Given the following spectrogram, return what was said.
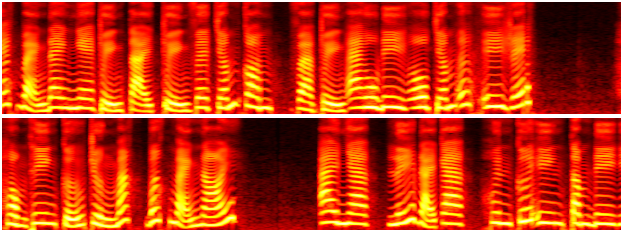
Các bạn đang nghe truyện tại truyệnv.com và truyệnaudio.fiz. Hồng Thiên Cửu trừng mắt bất mãn nói: "Ai nha, Lý đại ca, huynh cứ yên tâm đi,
